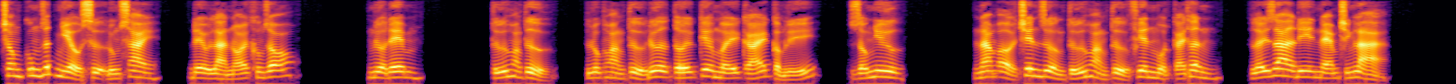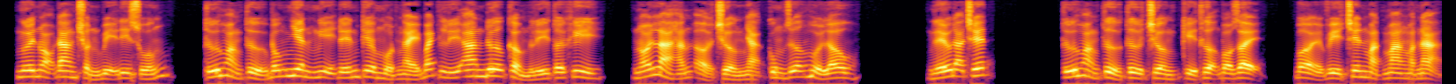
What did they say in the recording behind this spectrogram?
Trong cung rất nhiều sự đúng sai, đều là nói không rõ. Nửa đêm, tứ hoàng tử, lục hoàng tử đưa tới kia mấy cái cẩm lý, giống như Nam ở trên giường tứ hoàng tử phiên một cái thân, lấy ra đi ném chính là. Người nọ đang chuẩn bị đi xuống, tứ hoàng tử bỗng nhiên nghĩ đến kia một ngày Bách Lý An đưa cẩm lý tới khi, nói là hắn ở trường nhạc cung dưỡng hồi lâu. Nếu đã chết, tứ hoàng tử từ trường kỷ thượng bò dậy, bởi vì trên mặt mang mặt nạ,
